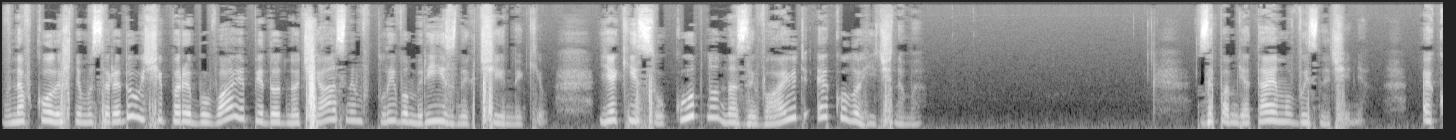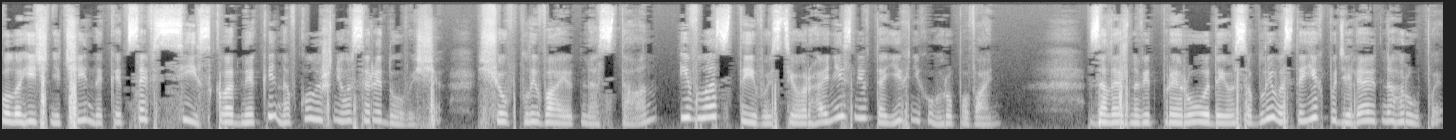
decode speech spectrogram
в навколишньому середовищі перебуває під одночасним впливом різних чинників, які сукупно називають екологічними. Запам'ятаємо визначення. Екологічні чинники це всі складники навколишнього середовища, що впливають на стан і властивості організмів та їхніх угрупувань. Залежно від природи і особливостей їх поділяють на групи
